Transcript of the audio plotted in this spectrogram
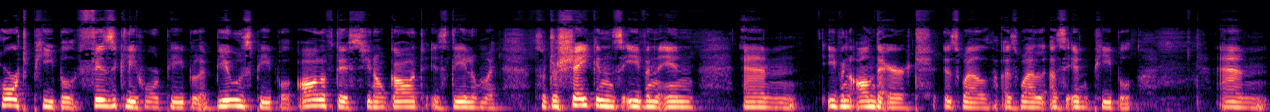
hurt people, physically hurt people, abuse people, all of this, you know, God is dealing with. So there's shakings even in, um, even on the earth as well, as well as in people. Um,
